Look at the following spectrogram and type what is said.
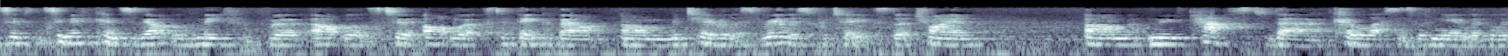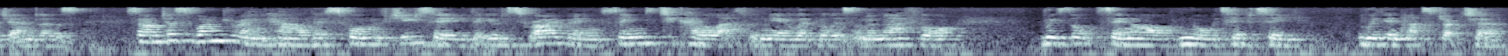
significance of the art world for for, for art worlds to artworks to think about um, materialist realist critiques that try and um, move past their coalescence with neoliberal agendas. So I'm just wondering how this form of duty that you're describing seems to coalesce with neoliberalism and therefore results in our normativity within that structure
